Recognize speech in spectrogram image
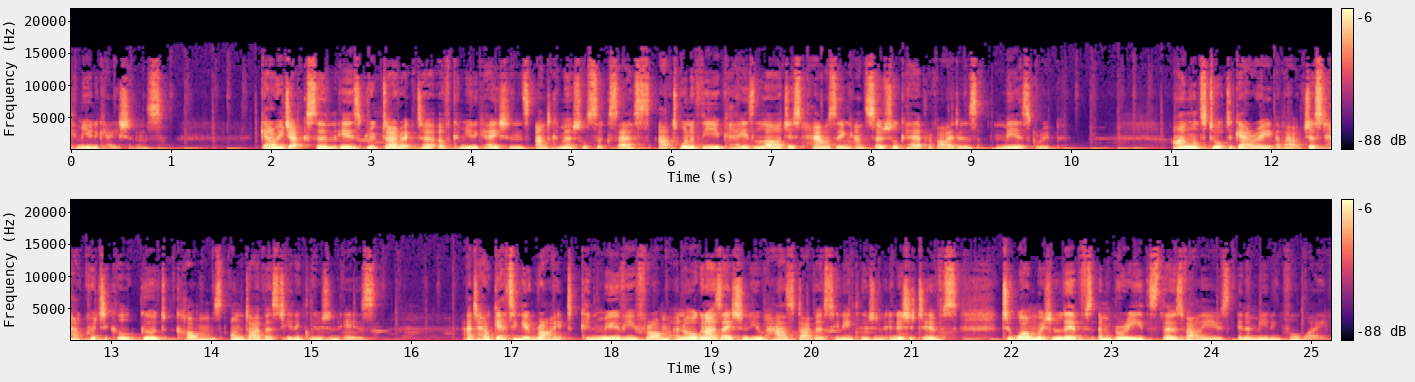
communications. Gary Jackson is Group Director of Communications and Commercial Success at one of the UK's largest housing and social care providers, Mears Group. I want to talk to Gary about just how critical good comms on diversity and inclusion is, and how getting it right can move you from an organisation who has diversity and inclusion initiatives to one which lives and breathes those values in a meaningful way.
